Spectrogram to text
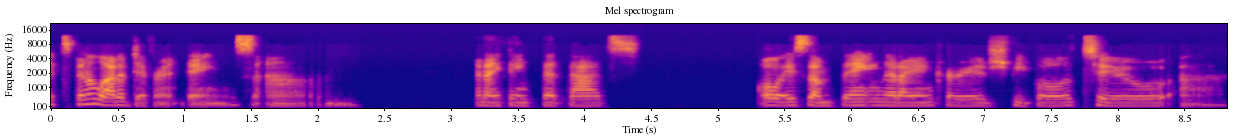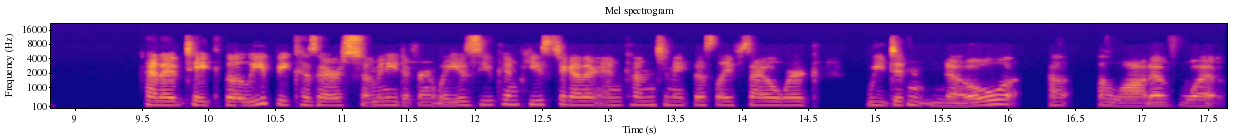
it's been a lot of different things. Um, and I think that that's always something that I encourage people to uh, kind of take the leap because there are so many different ways you can piece together income to make this lifestyle work. We didn't know a, a lot of what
